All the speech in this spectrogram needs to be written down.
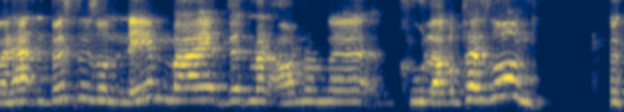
Man hat ein Business und nebenbei wird man auch noch eine coolere Person.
